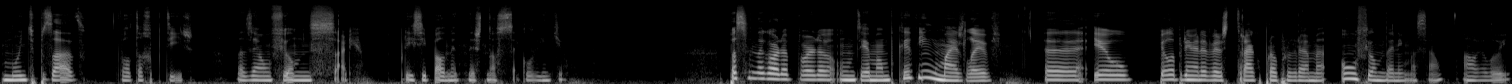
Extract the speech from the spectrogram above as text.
muito pesado, volto a repetir, mas é um filme necessário, principalmente neste nosso século XXI. Passando agora para um tema um bocadinho mais leve, uh, eu pela primeira vez trago para o programa um filme de animação, aleluia,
